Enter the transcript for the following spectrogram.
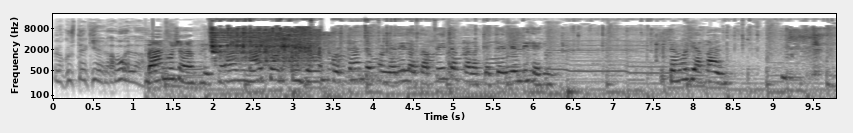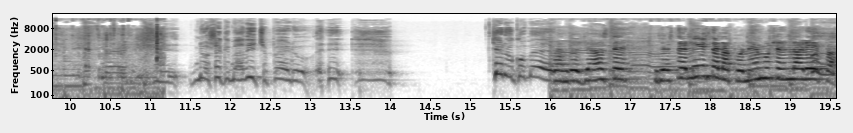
Lo que usted quiera, abuela. Vamos a fritar la tortilla. Importante ponerle la tapita para que esté bien ligerito. Estamos ya pan. Eh, No sé qué me ha dicho, pero... Quiero comer. Cuando ya esté, ya esté lista, la ponemos en la arepa.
